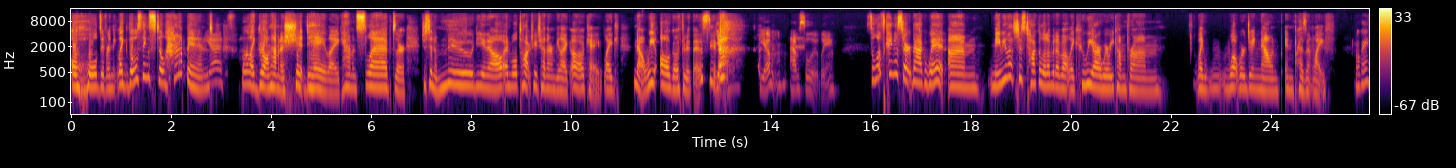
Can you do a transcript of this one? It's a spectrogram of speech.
a whole different thing. Like those things still happen. Yes. Or like, girl, I'm having a shit day, like haven't slept or just in a mood, you know, and we'll talk to each other and be like, oh, okay. Like, no, we all go through this, you know? Yeah. yep. Absolutely. So let's kind of start back with um maybe let's just talk a little bit about like who we are, where we come from, like what we're doing now in, in present life. Okay,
